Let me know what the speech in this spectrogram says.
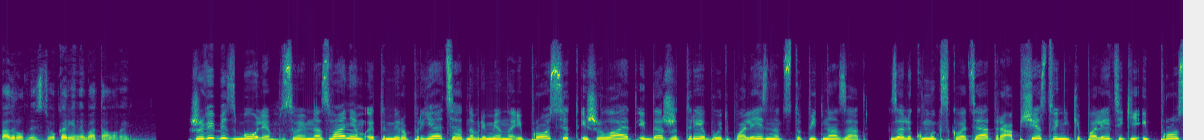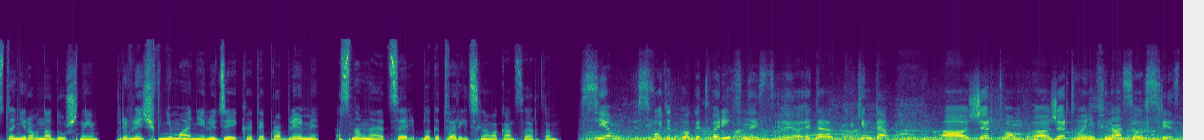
Подробности у Карины Баталовой. «Живи без боли». Своим названием это мероприятие одновременно и просит, и желает, и даже требует болезнь отступить назад. В зале Кумыкского театра общественники, политики и просто неравнодушные. Привлечь внимание людей к этой проблеме – основная цель благотворительного концерта. Всем сводят благотворительность э, это каким-то а, жертвам, а, жертвованием финансовых средств.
